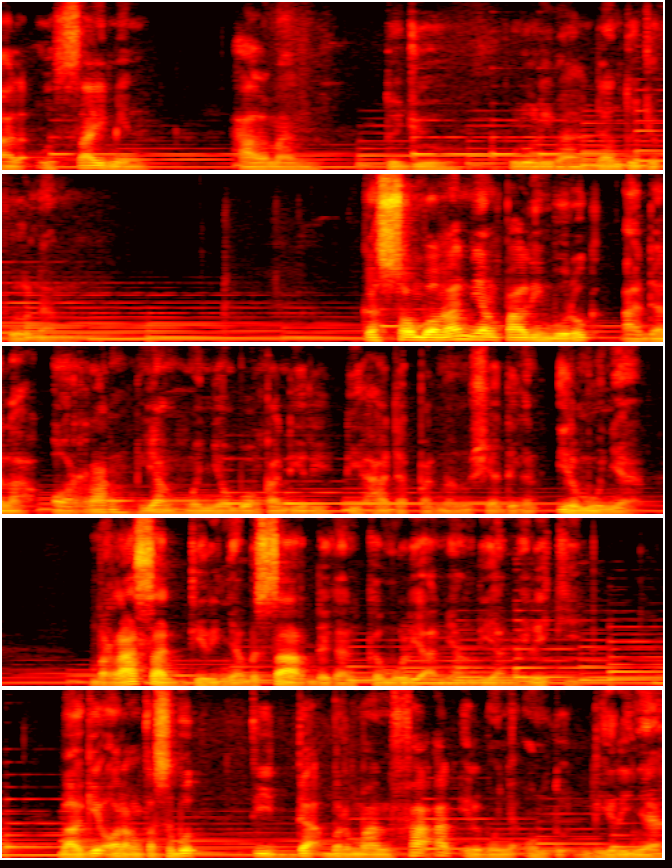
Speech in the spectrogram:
Al-Usaimin halaman 75 dan 76 Kesombongan yang paling buruk adalah orang yang menyombongkan diri di hadapan manusia dengan ilmunya, merasa dirinya besar dengan kemuliaan yang dia miliki, bagi orang tersebut tidak bermanfaat ilmunya untuk dirinya.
